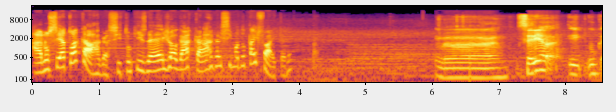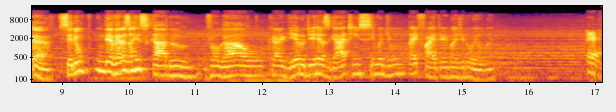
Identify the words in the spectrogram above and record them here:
A não ser a tua carga, se tu quiser jogar a carga em cima do TIE Fighter, né? Ah, seria, é, seria um, um deveras arriscado jogar o cargueiro de resgate em cima de um TIE Fighter, imagino eu, né? É,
